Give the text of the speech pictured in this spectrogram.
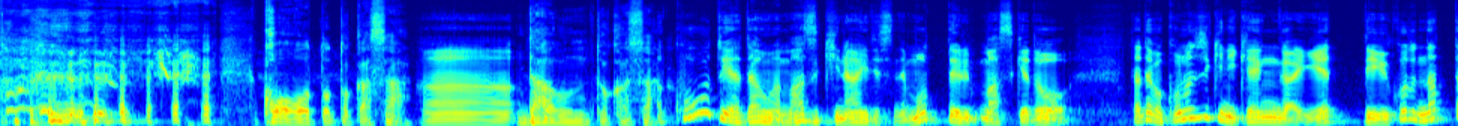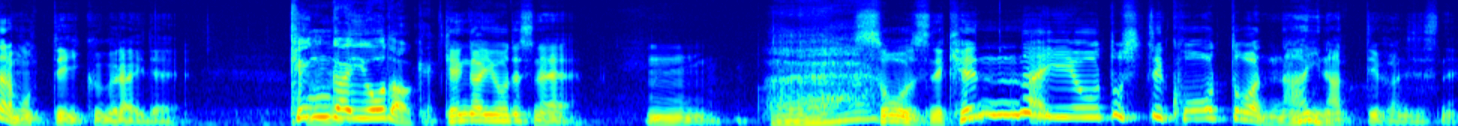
コートとかさダウンとかさ。コートやダウンはまず着ないですね。持ってますけど例えばこの時期に県外へっていうことになったら持っていくぐらいで。県外用だわけ、うん、県外用ですね。うんそうですね。県内用としてコートはないなっていう感じですね。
